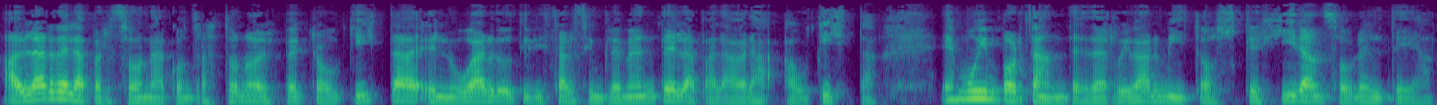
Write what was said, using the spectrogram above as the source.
Hablar de la persona con trastorno del espectro autista en lugar de utilizar simplemente la palabra autista. Es muy importante derribar mitos que giran sobre el TEA,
